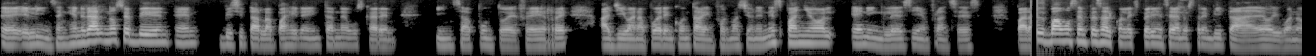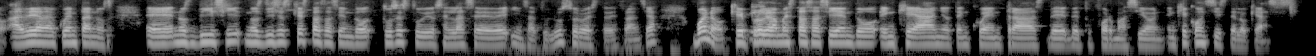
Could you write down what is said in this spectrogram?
eh, el INSA en general, no se olviden en visitar la página de internet, buscar en insa.fr. Allí van a poder encontrar información en español, en inglés y en francés. Para... vamos a empezar con la experiencia de nuestra invitada de hoy. Bueno, Adriana, cuéntanos, eh, nos, nos dices que estás haciendo tus estudios en la sede de INSA Toulouse, suroeste de Francia. Bueno, ¿qué programa estás haciendo? ¿En qué año te encuentras de, de tu formación? ¿En qué consiste lo que haces?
